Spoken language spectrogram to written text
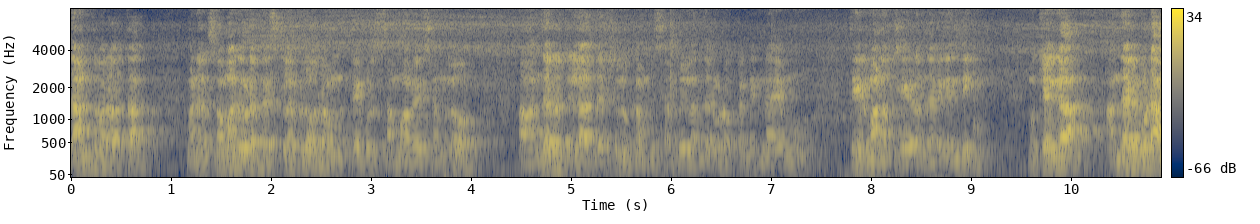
దాని తర్వాత మన సమాజగూడ ప్రెస్ క్లబ్లో రౌండ్ టేబుల్ సమావేశంలో అందరూ జిల్లా అధ్యక్షులు కమిటీ సభ్యులు అందరూ కూడా ఒక నిర్ణయం తీర్మానం చేయడం జరిగింది. ముఖ్యంగా అందరూ కూడా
